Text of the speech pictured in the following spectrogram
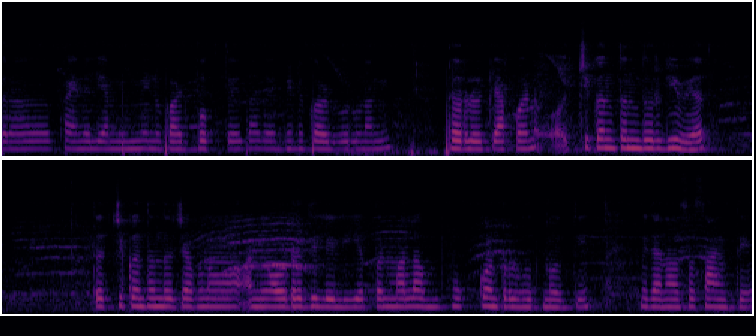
तर फायनली आम्ही मेनू कार्ड बघतो आहे त्या मेनू कार्डवरून आम्ही ठरलो की आपण चिकन तंदूर घेऊयात. तर चिकन तंदूरची आपण आम्ही ऑर्डर दिलेली आहे पण मला भूक कंट्रोल होत नव्हती. मी त्यांना असं सांगते.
